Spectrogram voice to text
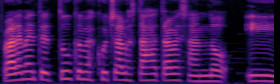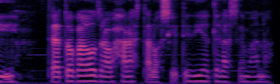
probablemente tú que me escuchas lo estás atravesando y te ha tocado trabajar hasta los siete días de la semana.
